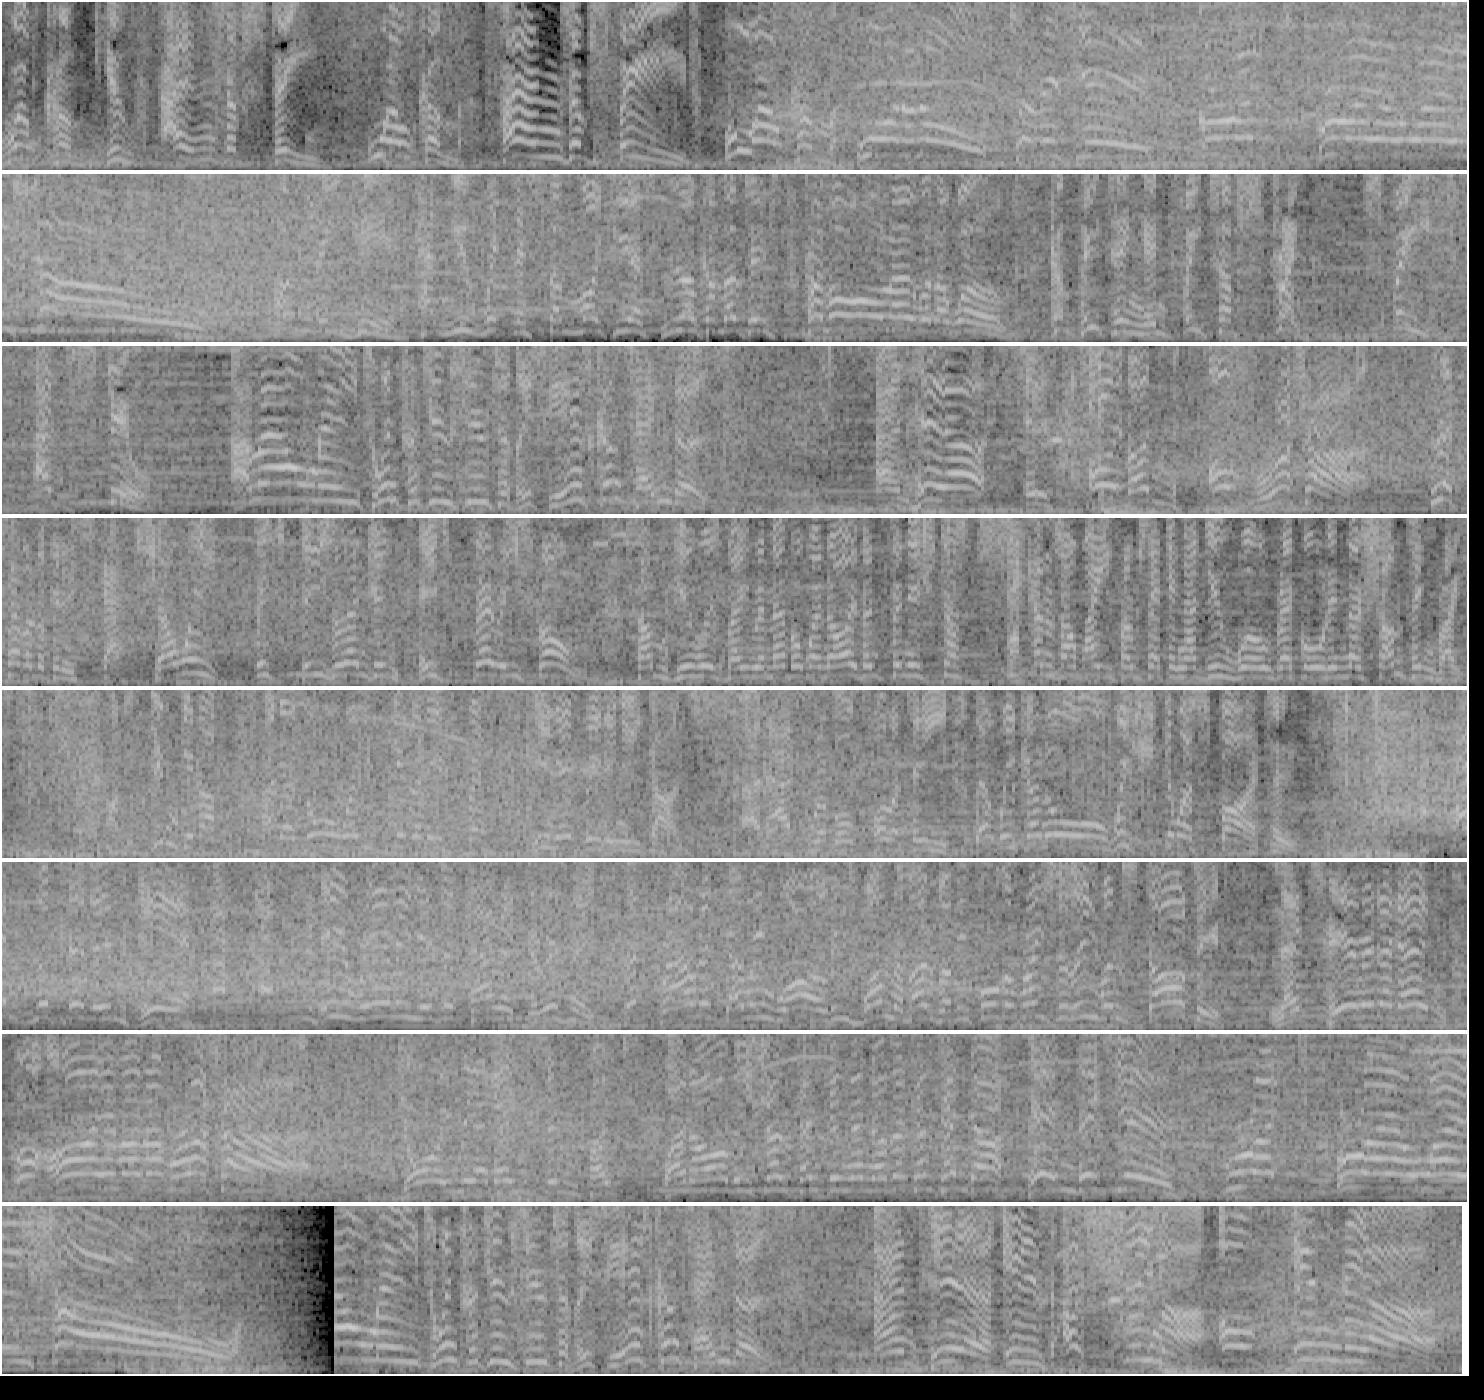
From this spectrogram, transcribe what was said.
Welcome, you fans of steam. Welcome, fans of speed. Welcome, one and all, to this year's Great Railway Show! Only here can you witness the mightiest locomotives from all over the world, competing in feats of strength, speed, and skill. Allow me to introduce you to this year's contenders. And here is Ivan of Russia. Let's have a look at his stats, shall we? This diesel engine is very strong. Some viewers may remember when Ivan finished just seconds away from setting a new world record in the shunting race. But he didn't give up and has always given his best in everything he does. An admirable quality that we can all wish to aspire to. and look at him here. He really character, isn't he? The crowd are going wild. He's won them over before the race has even started. Let's hear it again for Ivan of Russia. Join me again soon, folks, when I'll be showcasing another contender in this year's Great Railway Show. Allow me to introduce you to this year's contenders. And here is Ashima of India.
